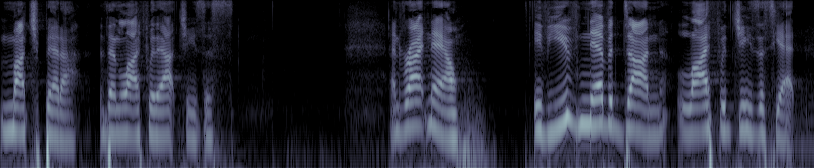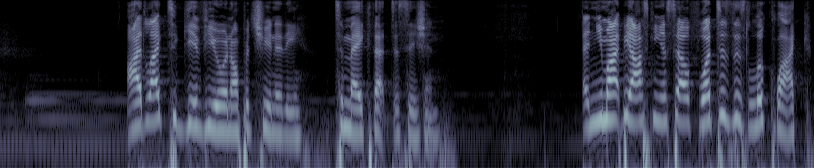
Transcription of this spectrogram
much better than life without Jesus. And right now, if you've never done life with Jesus yet, I'd like to give you an opportunity to make that decision. And you might be asking yourself, what does this look like?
